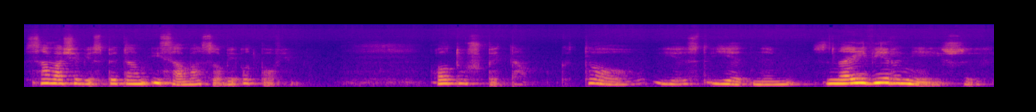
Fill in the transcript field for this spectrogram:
sama siebie spytam i sama sobie odpowiem. Otóż pytam, kto jest jednym z najwierniejszych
